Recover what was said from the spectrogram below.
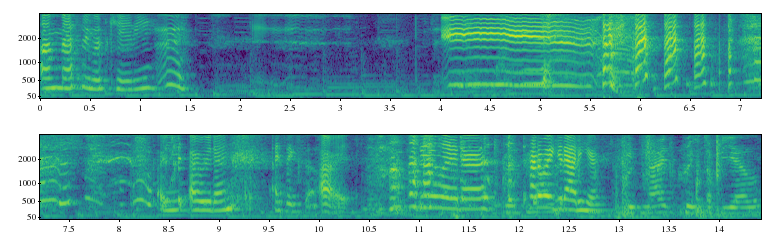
I'm messing with Katie. Are you? Are we done? I think so. All right. See you later. How do I get out of here? Good night, Christoph uh, Yell.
